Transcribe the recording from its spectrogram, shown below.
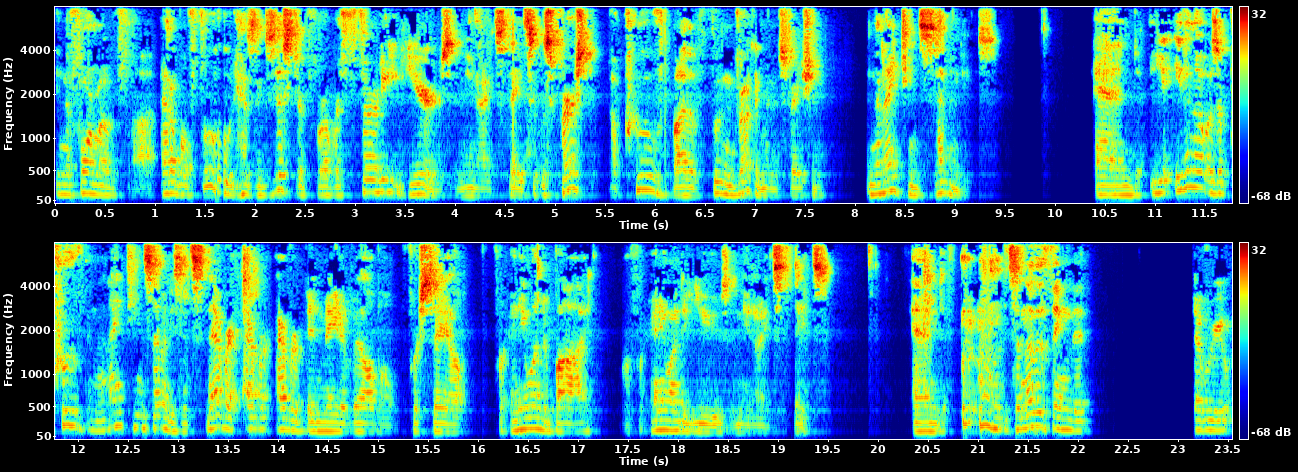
in the form of uh, edible food, has existed for over 30 years in the United States. It was first approved by the Food and Drug Administration in the 1970s. And even though it was approved in the 1970s, it's never, ever, ever been made available for sale for anyone to buy or for anyone to use in the United States. And it's another thing that every,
